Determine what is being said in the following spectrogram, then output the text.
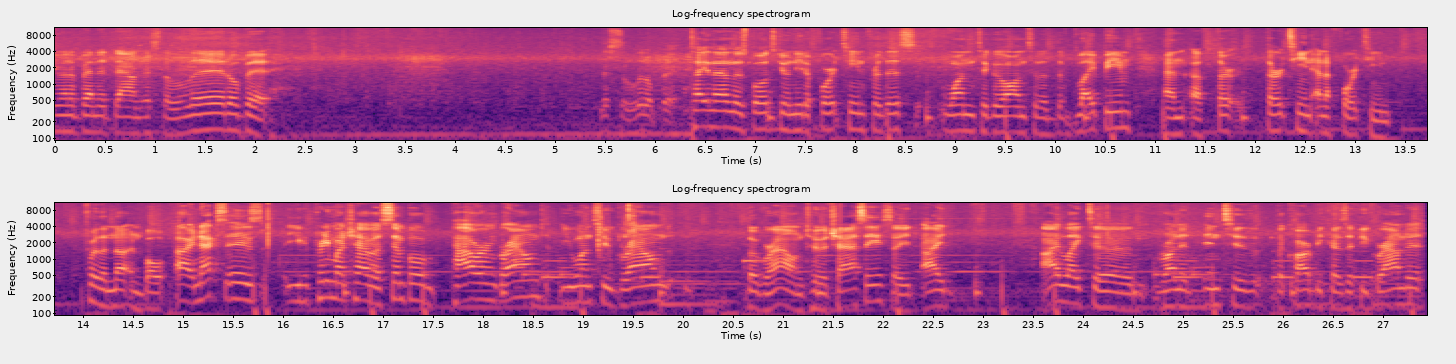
You want to bend it down just a little bit. Just a little bit. Tighten down those bolts. You'll need a 14 for this one to go onto the, the light beam and a thir 13 and a 14 for the nut and bolt. All right, next is you pretty much have a simple power and ground. You want to ground the ground to a chassis. So you, I I like to run it into the car because if you ground it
